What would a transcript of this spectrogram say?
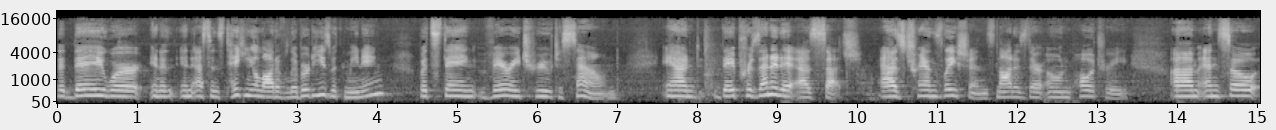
that they were, in, a, in essence, taking a lot of liberties with meaning but staying very true to sound. And they presented it as such, as translations, not as their own poetry. Um, and so,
